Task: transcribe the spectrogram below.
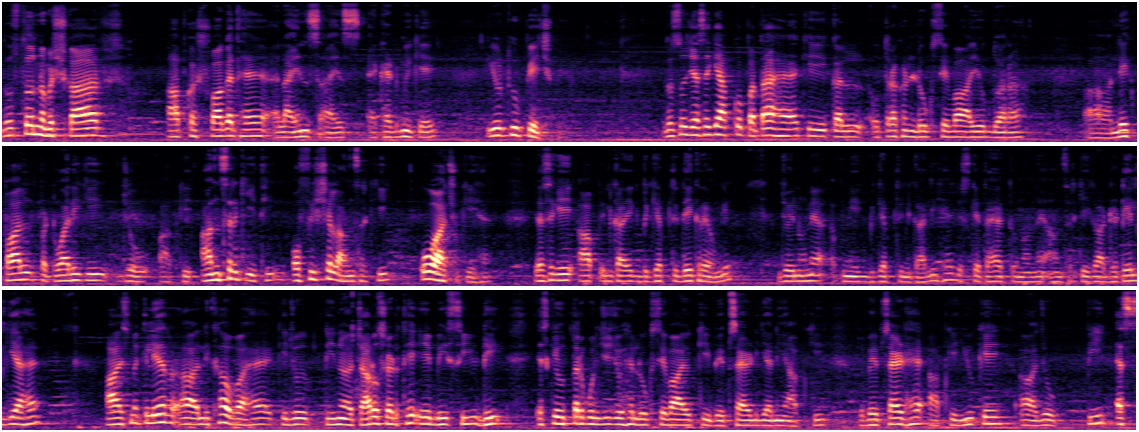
दोस्तों, नमस्कार। आपका स्वागत है अलायंस आइस एकेडमी के यूट्यूब पेज पे। दोस्तों, जैसे कि आपको पता है कि कल उत्तराखंड लोक सेवा आयोग द्वारा लेखपाल पटवारी की जो आपकी आंसर की थी ऑफिशियल आंसर की, वो आ चुकी है। जैसे कि आप इनका एक विज्ञप्ति देख रहे होंगे, जो इन्होंने अपनी एक विज्ञप्ति निकाली है, जिसके तहत उन्होंने आंसर की का डिटेल किया है। आ, इसमें क्लियर लिखा हुआ है कि जो तीन चारों सेट थे ए बी सी डी इसके उत्तर कुंजी जो है लोक सेवा आयोग की वेबसाइट यानी आपकी जो वेबसाइट है आपकी यूके जो P S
